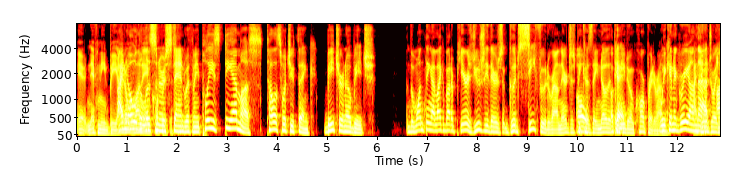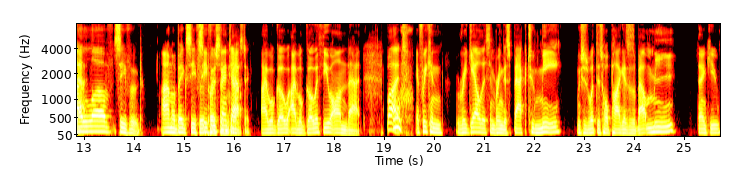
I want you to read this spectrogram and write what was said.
if need be. I, I, don't know want the listeners stand with me. Please DM us. Tell us what you think. Beach or no beach? The one thing I like about a pier is usually there's good seafood around there just Oh, because they know that okay. they need to incorporate around We there. can agree on I that. enjoy I love seafood. I'm a big seafood Seafood's person. Yeah. fantastic. I will go I will go with you on that. But Oof. if we can regale this and bring this back to me, which is what this whole podcast is about, me. Thank you.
